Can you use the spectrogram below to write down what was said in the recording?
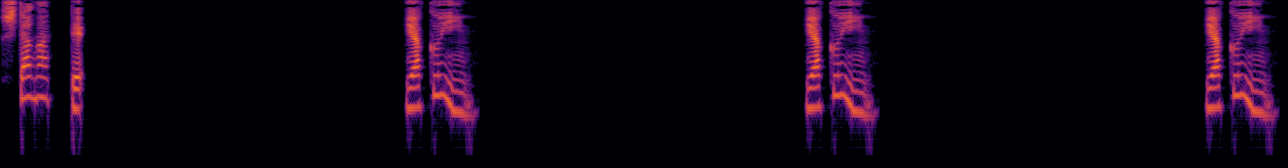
したがって。役員。役員。役員。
